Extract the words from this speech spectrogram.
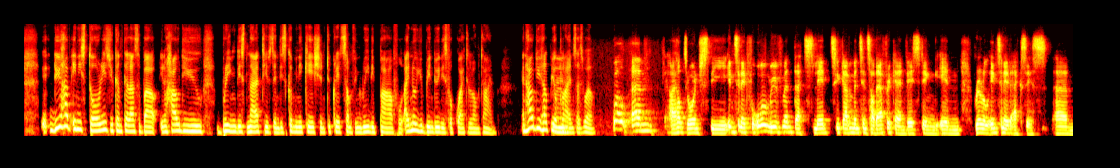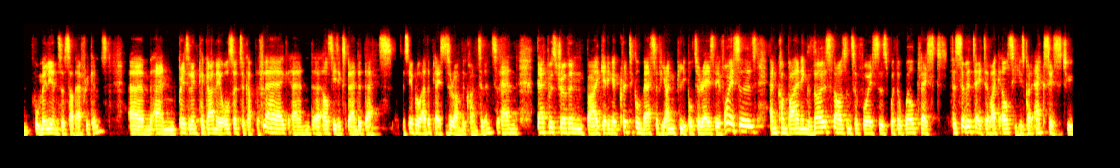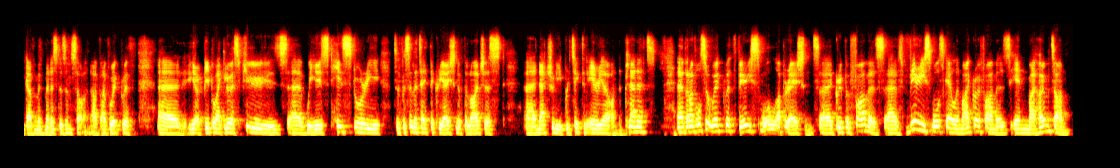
Do you have any stories you can tell us about, you know, how do you bring these narratives and this communication to create something really powerful? I know you've been doing this for quite a long time. And how do you help your mm. clients as well? Well, um, I helped launch the Internet for All movement that's led to government in South Africa investing in rural internet access um, for millions of South Africans. Um, and President Kagame also took up the flag, and uh, Elsie's expanded that several other places around the continent. And that was driven by getting a critical mass of young people to raise their voices and combining those thousands of voices with a well placed facilitator like Elsie, who's got access to government ministers and so on. I've, I've worked with uh, you know, people like Lewis Pugh, uh, we used his story to facilitate the creation of the largest uh, naturally protected area on the planet. Uh, but I've also worked with very small operations, a group of farmers, uh, very small scale and micro farmers in my hometown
